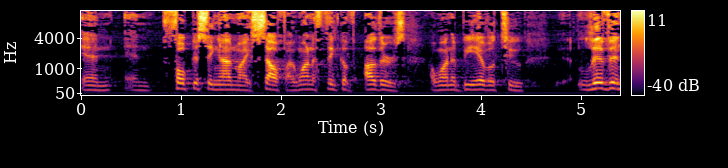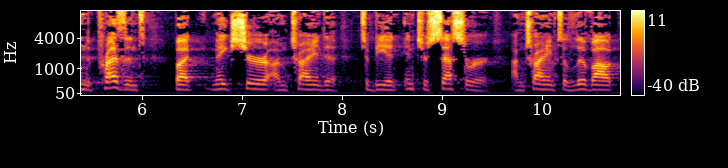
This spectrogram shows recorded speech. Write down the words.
in, in focusing on myself. I want to think of others. I want to be able to live in the present, but make sure I'm trying to, to be an intercessor. I'm trying to live out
